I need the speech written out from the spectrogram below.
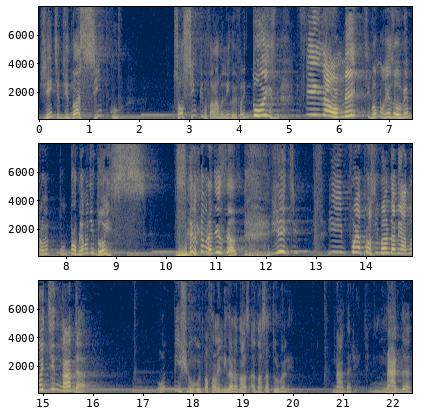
Gente, de nós cinco, só os cinco que não falavam língua, eu falei, dois, finalmente vamos resolver o problema de dois. Você lembra disso, Celso? Gente, e foi aproximando da meia-noite e nada. O bicho ruim para falar em língua era a nossa, a nossa turma ali. Nada, gente nada.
